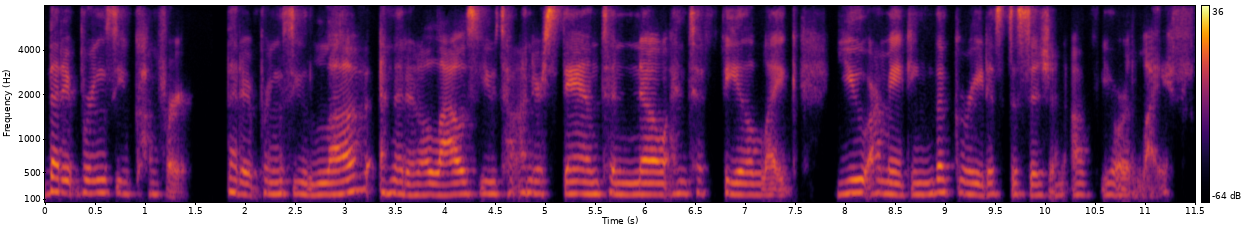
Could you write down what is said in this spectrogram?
that it brings you comfort, that it brings you love, and that it allows you to understand, to know, and to feel like you are making the greatest decision of your life.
